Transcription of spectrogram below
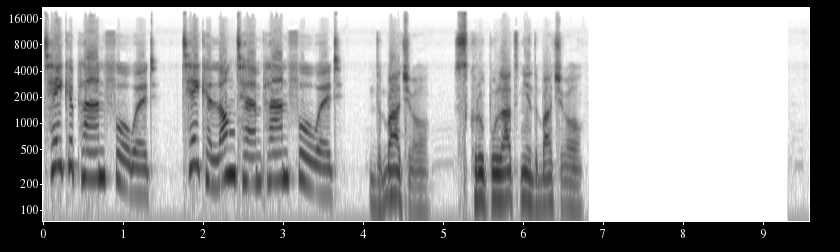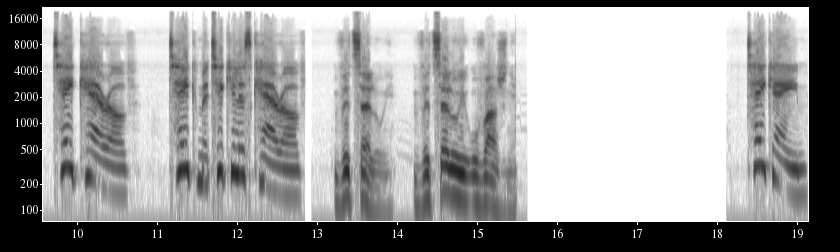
Take a plan forward. Take a long-term plan forward. Dbać o. Skrupulatnie dbać o. Take care of. Take meticulous care of. Wyceluj. Wyceluj uważnie. Take aim.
